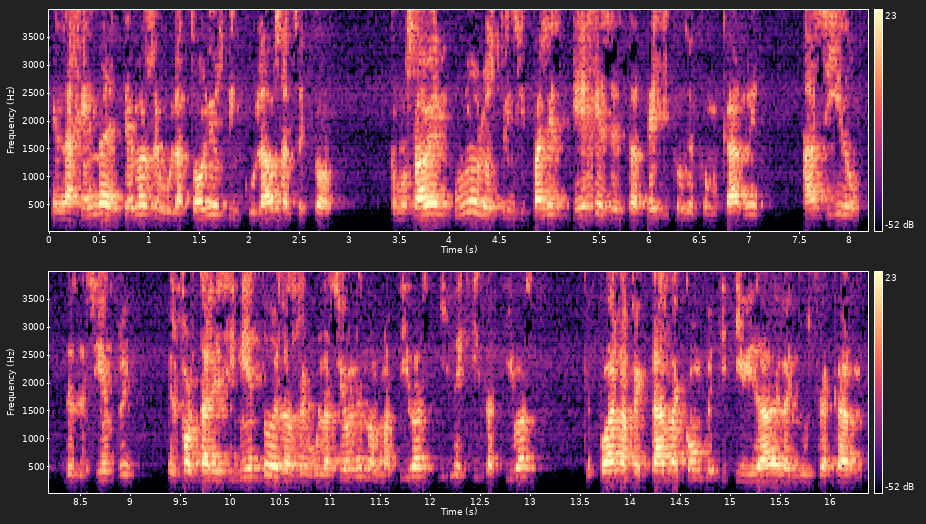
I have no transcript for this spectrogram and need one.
en la agenda de temas regulatorios vinculados al sector. Como saben, uno de los principales ejes estratégicos del Comecarne ha sido, desde siempre, el fortalecimiento de las regulaciones normativas y legislativas que puedan afectar la competitividad de la industria cárnica.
